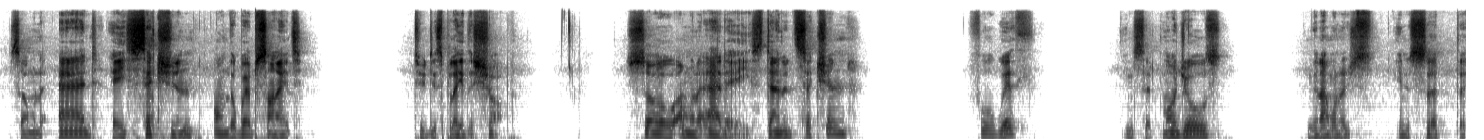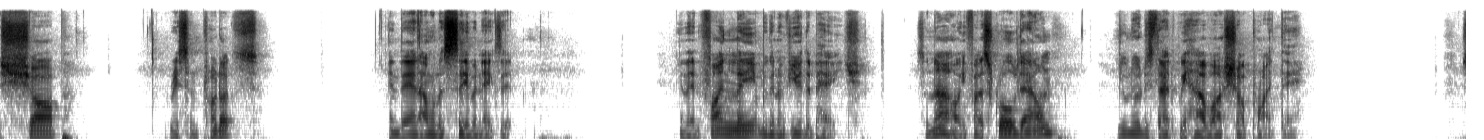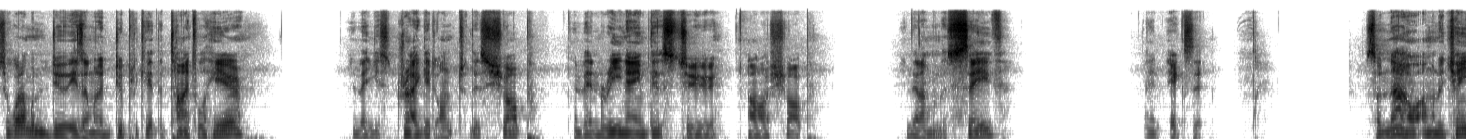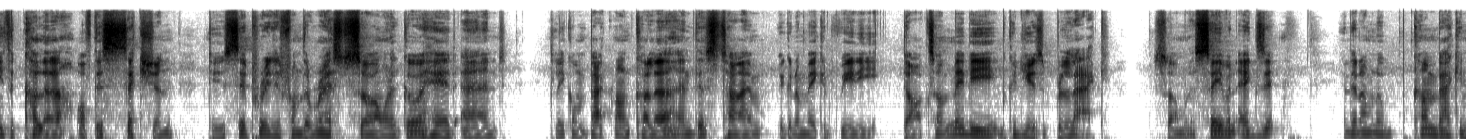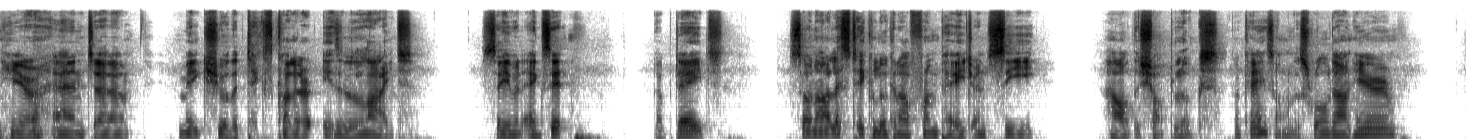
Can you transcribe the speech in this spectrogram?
So I'm gonna add a section on the website to display the shop. So I'm going to add a standard section, full width, insert modules, then I want to insert the shop, recent products, and then I want to save and exit. And then finally, we're going to view the page. So now if I scroll down, you'll notice that we have our shop right there. So what I'm going to do is I'm going to duplicate the title here and then just drag it onto this shop and then rename this to our shop. And then I'm going to save and exit. So now I'm going to change the color of this section to separate it from the rest. So I'm going to go ahead and click on background color and this time we're going to make it really dark. So maybe we could use black. So I'm going to save and exit and then I'm going to come back in here and uh, make sure the text color is light. Save and exit, update. So now let's take a look at our front page and see how the shop looks. Okay, so I'm going to scroll down here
